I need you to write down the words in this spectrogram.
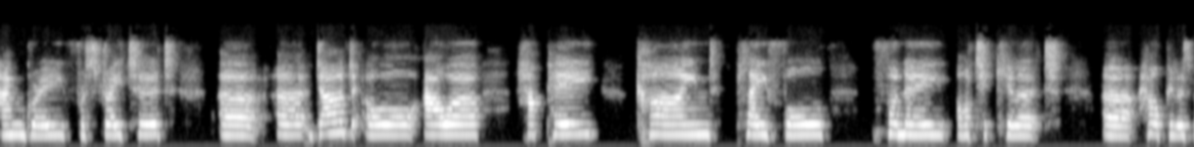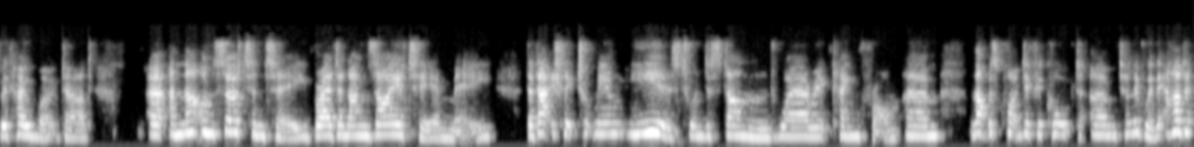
angry, frustrated uh, uh dad or our happy, kind, playful, funny, articulate, uh, helping us with homework dad uh, and that uncertainty bred an anxiety in me that actually it took me years to understand where it came from. Um, that was quite difficult um, to live with. It had a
